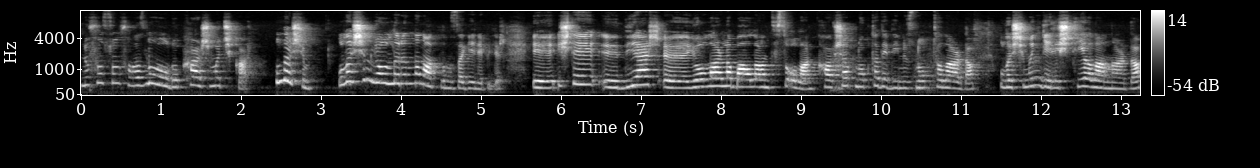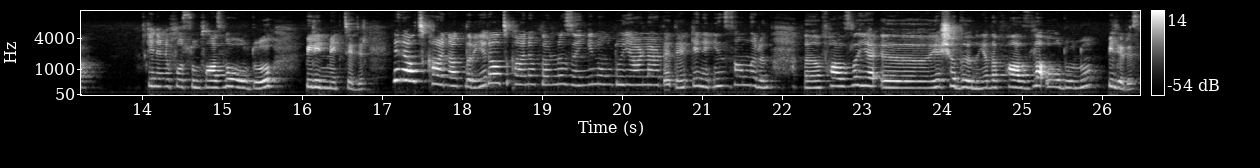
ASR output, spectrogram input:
nüfusun fazla olduğu karşıma çıkar. Ulaşım. Ulaşım yollarından aklımıza gelebilir. Ee, işte e, diğer e, yollarla bağlantısı olan kavşak nokta dediğimiz noktalarda, ulaşımın geliştiği alanlarda gene nüfusun fazla olduğu bilinmektedir. Yeraltı kaynakları, yeraltı kaynaklarının zengin olduğu yerlerde de gene insanların e, fazla e, yaşadığını ya da fazla olduğunu biliriz.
